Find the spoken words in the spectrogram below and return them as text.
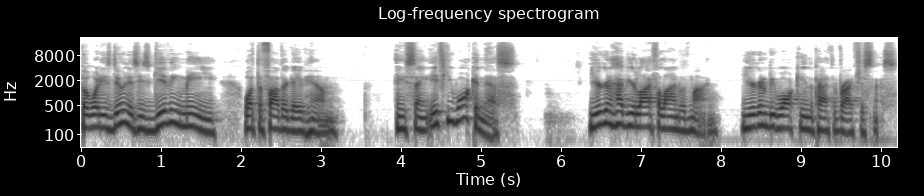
But what he's doing is he's giving me what the Father gave him. And he's saying, if you walk in this, you're going to have your life aligned with mine. You're going to be walking in the path of righteousness.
